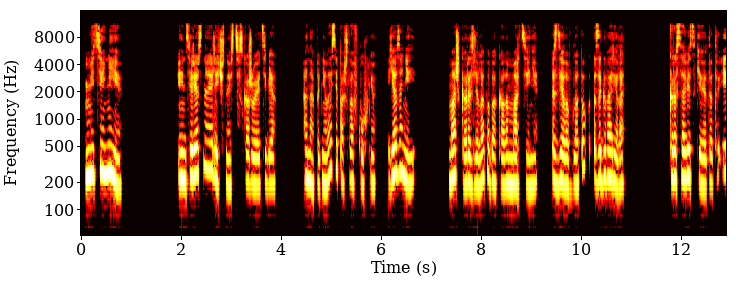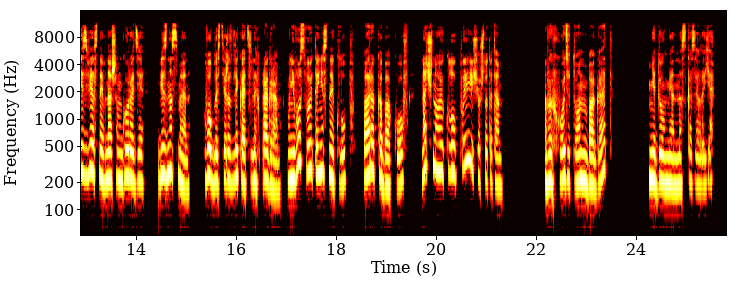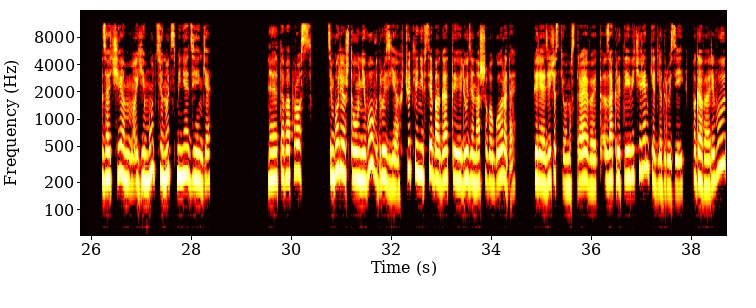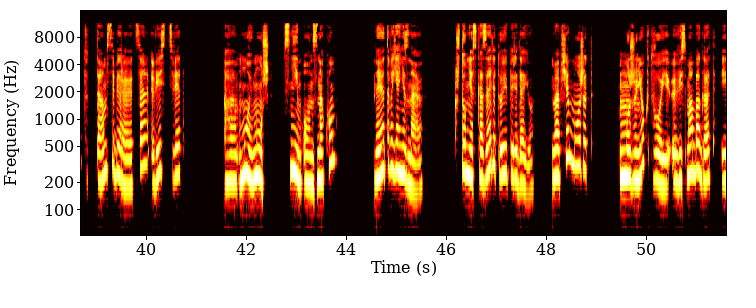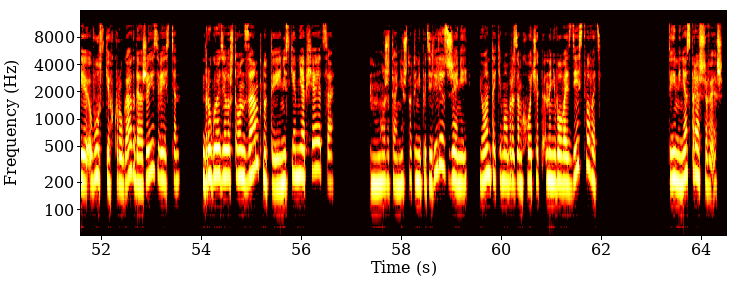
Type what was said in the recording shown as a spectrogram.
«Не тяни!» «Интересная личность, скажу я тебе». Она поднялась и пошла в кухню. Я за ней. Машка разлила по бокалам мартини. Сделав глоток, заговорила. «Красовицкий этот, известный в нашем городе бизнесмен в области развлекательных программ. У него свой теннисный клуб, пара кабаков, ночной клуб и еще что-то там». «Выходит, он богат?» — недоуменно сказала я. «Зачем ему тянуть с меня деньги?» «Это вопрос, тем более, что у него в друзьях чуть ли не все богатые люди нашего города. Периодически он устраивает закрытые вечеринки для друзей. Поговаривают, там собирается весь цвет. А мой муж, с ним он знаком? Этого я не знаю. Что мне сказали, то и передаю. Вообще, может. Муженек твой весьма богат и в узких кругах даже известен. Другое дело, что он замкнутый и ни с кем не общается. Может, они что-то не поделили с Женей, и он таким образом хочет на него воздействовать? Ты меня спрашиваешь.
